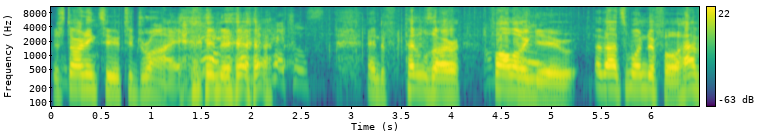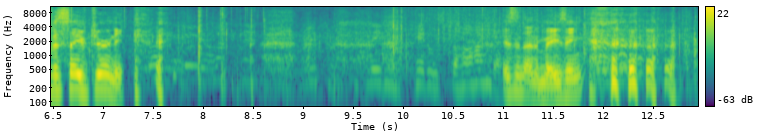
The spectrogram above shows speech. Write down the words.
They're starting to, to dry. Yeah, and, the petals. And the petals are following you. That's wonderful. Have a safe journey. Isn't that amazing?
